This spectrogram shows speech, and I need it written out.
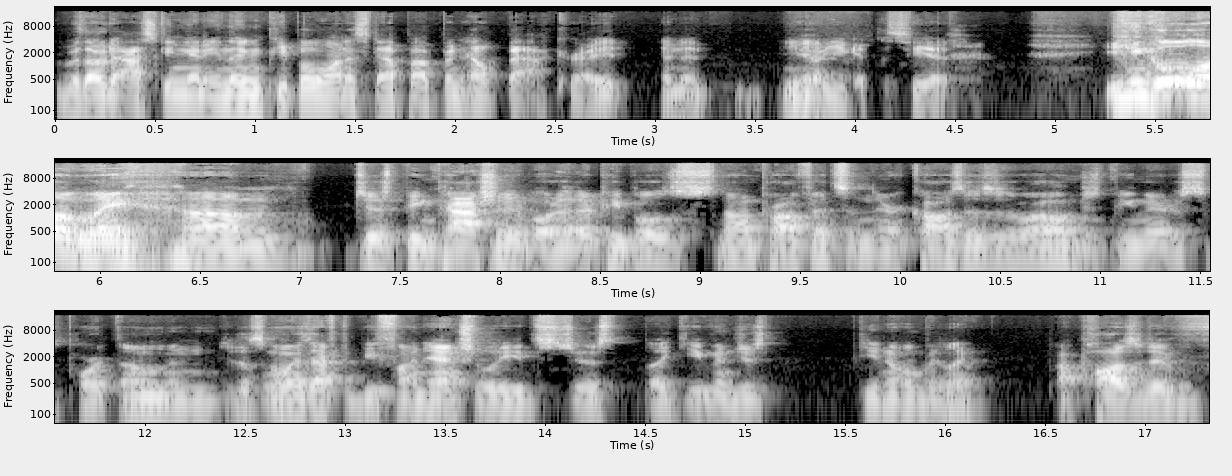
without asking anything, people want to step up and help back, right? And it, you yeah. know, you get to see it. You can go a long way. Um, just being passionate about other people's nonprofits and their causes as well, and just being there to support them. And it doesn't always have to be financially. It's just like even just you know, been like a positive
